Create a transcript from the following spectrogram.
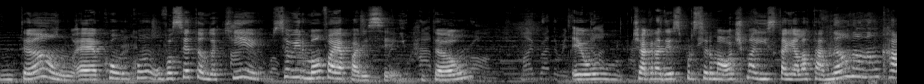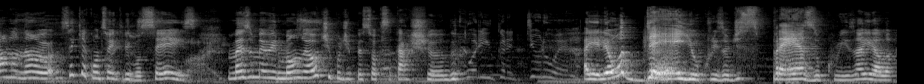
Então, é, com, com você estando aqui, seu irmão vai aparecer. Então, eu te agradeço por ser uma ótima isca. E ela tá, não, não, não, calma, não. Eu não sei o que aconteceu entre vocês, mas o meu irmão não é o tipo de pessoa que você tá achando. Aí ele, eu odeio o Chris, eu desprezo o Chris. Aí ela,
